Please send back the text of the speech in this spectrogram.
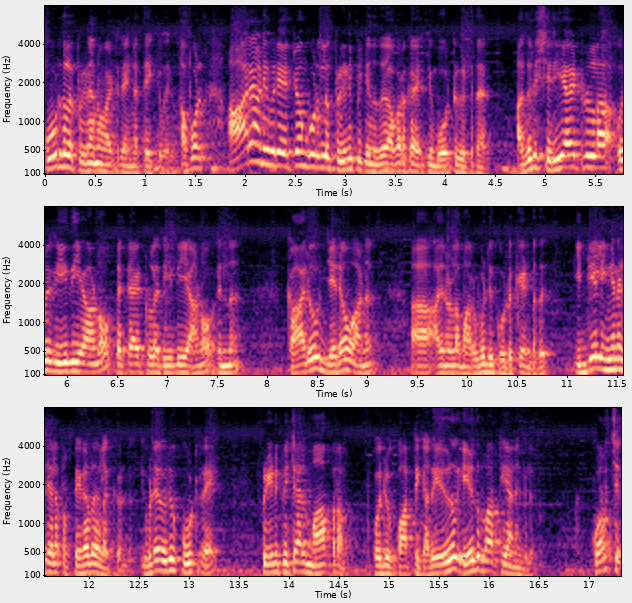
കൂടുതൽ പ്രീണനമായിട്ട് രംഗത്തേക്ക് വരും. അപ്പോൾ ആരാണ് ഇവരെ ഏറ്റവും കൂടുതൽ പ്രീണിപ്പിക്കുന്നത്? അവർക്കായിരിക്കും വോട്ട് കിട്ടുന്നത്. അതൊരു ശരിയായിട്ടുള്ള ഒരു രീതിയാണോ തെറ്റായിട്ടുള്ള രീതിയാണോ എന്ന് കാലവും ജനവുമാണ് അതിനുള്ള മറുപടി കൊടുക്കേണ്ടത്. ഇന്ത്യയിൽ ഇങ്ങനെ ചില പ്രത്യേകതകളൊക്കെ ഉണ്ട്. ഇവിടെ ഒരു കൂട്ടരെ പ്രീണിപ്പിച്ചാൽ മാത്രം ഒരു പാർട്ടിക്ക് അത് ഏത് ഏത് പാർട്ടിയാണെങ്കിലും കുറച്ച്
